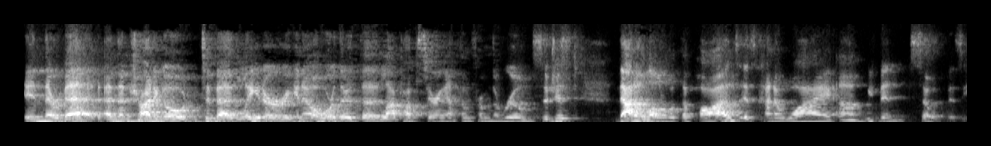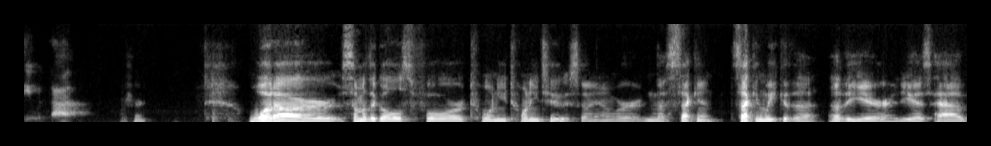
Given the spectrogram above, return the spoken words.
in their bed and then try to go to bed later, you know, or the the laptop staring at them from the room. So just that alone with the pods is kind of why um, we've been so busy with that. Sure. what are some of the goals for 2022 so you know we're in the second second week of the of the year you guys have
